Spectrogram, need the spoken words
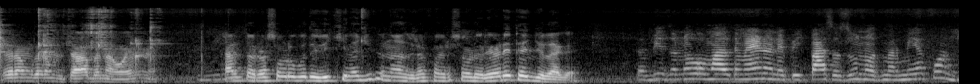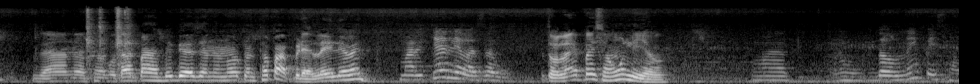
ગરમ ગરમ ચા બનાવો એમ ને. કાલ તો રસોડું બધું વીખી નાખ્યું હતું ને આજ રખો- રસોડું રેડી થઈ ગયું લાગે. તો બીજો નવો માલ તમે આણ્યો ને પછી પાછો જૂનો જ મારે મેં કોણ જાને થાકો તાર પાસે બે બે હજાર નો નોટ થપા પડ્યા લઈ લેવાય ને. મારે ક્યાં લેવા જવું? તો લાય પૈસા હું લઈ આવું? દઉં નહીં પૈસા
